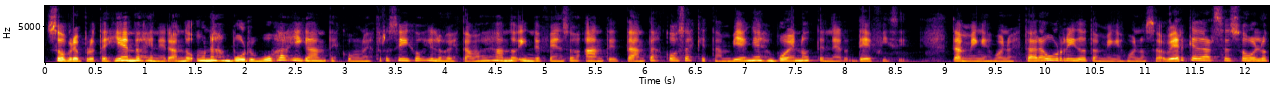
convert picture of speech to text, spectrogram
sobreprotegiendo, generando unas burbujas gigantes con nuestros hijos y los estamos dejando indefensos ante tantas cosas que también es bueno tener déficit. También es bueno estar aburrido, también es bueno saber quedarse solo,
